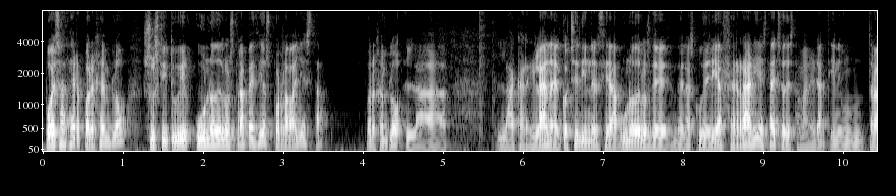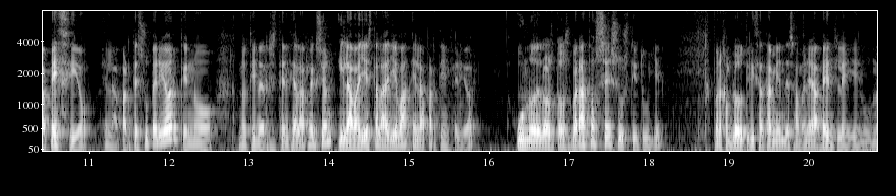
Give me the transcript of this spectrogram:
Puedes hacer, por ejemplo, sustituir uno de los trapecios por la ballesta. Por ejemplo, la, la carrilana, el coche de inercia, uno de los de, la escudería Ferrari, está hecho de esta manera. Tiene un trapecio en la parte superior, que no, no tiene resistencia a la flexión, y la ballesta la lleva en la parte inferior. Uno de los dos brazos se sustituye. Por ejemplo, lo utiliza también de esa manera Bentley en,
